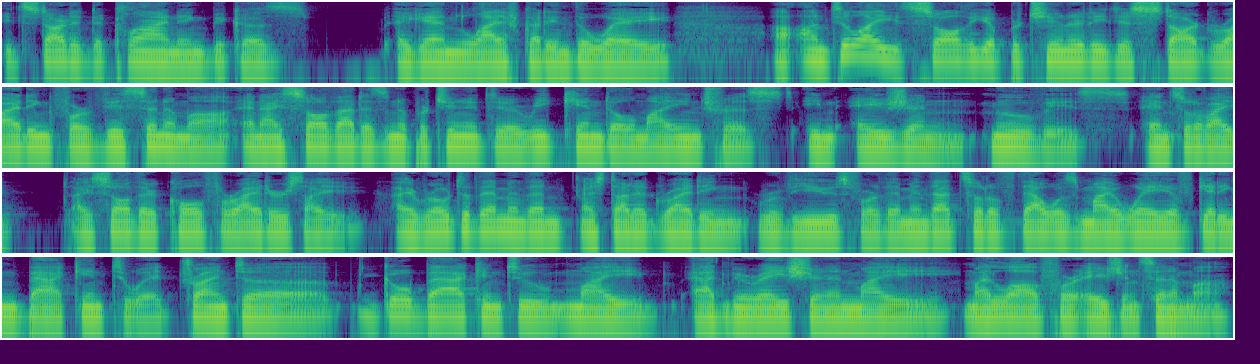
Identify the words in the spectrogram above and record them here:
it started declining because, again, life got in the way. Uh, until I saw the opportunity to start writing for V Cinema, and I saw that as an opportunity to rekindle my interest in Asian movies. And sort of I I saw their call for writers. I, I wrote to them and then I started writing reviews for them. And that sort of, that was my way of getting back into it, trying to go back into my admiration and my, my love for Asian cinema.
